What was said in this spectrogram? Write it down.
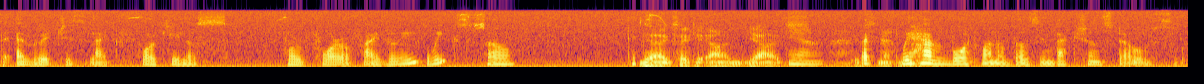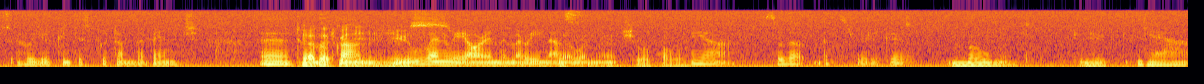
the average is like four kilos for four or five we- weeks. So it's Yeah, exactly. Um, yeah, it's, yeah. it's But we easy. have bought one of those induction stoves who you can just put on the bench uh, to Yeah, that cook we on use- when we are in the marinas. Yeah, when we have shore power. Yeah, so that, that's really good. Moment. Can you? Yeah,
